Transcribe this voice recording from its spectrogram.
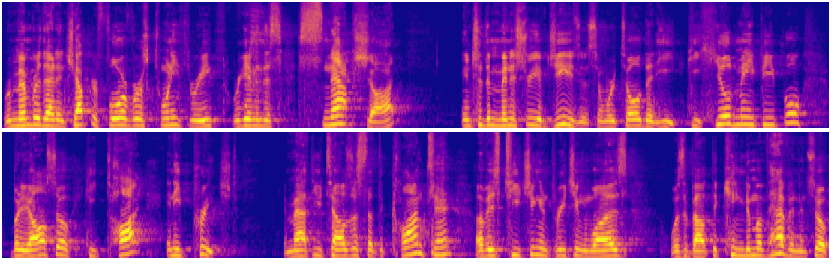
remember that in chapter 4, verse 23, we're given this snapshot into the ministry of Jesus. And we're told that he, he healed many people, but he also he taught and he preached. And Matthew tells us that the content of his teaching and preaching was, was about the kingdom of heaven. And so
